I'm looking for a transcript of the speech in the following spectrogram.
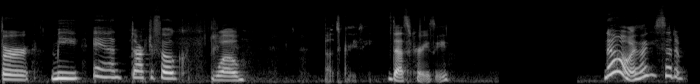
for me and Dr. Folk. Whoa. That's crazy. That's crazy. No, I thought you said it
